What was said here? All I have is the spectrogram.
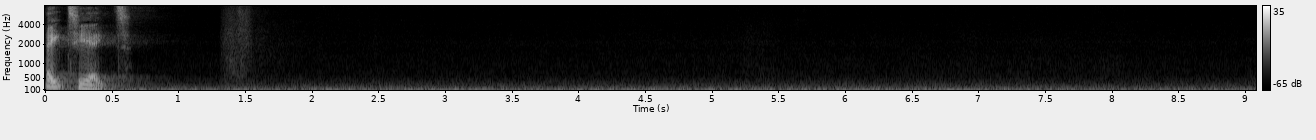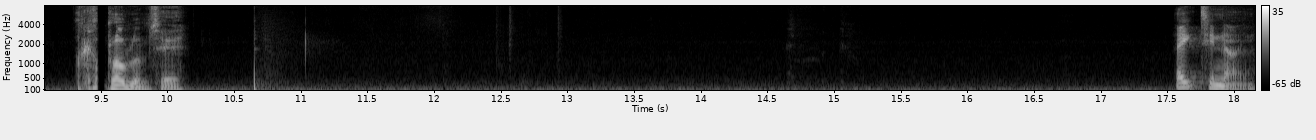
Eighty-eight. I got problems here. Eighty-nine.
